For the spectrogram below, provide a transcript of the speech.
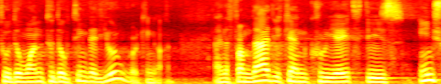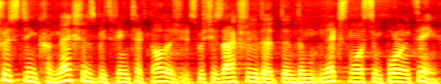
to the one to the thing that you're working on. And from that, you can create these interesting connections between technologies, which is actually the, the, the next most important thing.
